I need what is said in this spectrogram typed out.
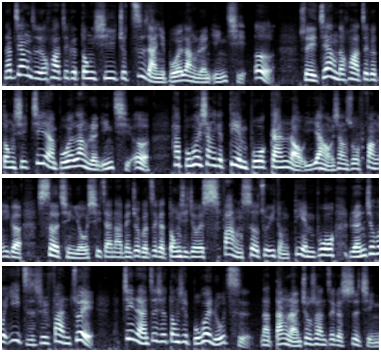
那这样子的话，这个东西就自然也不会让人引起恶。所以这样的话，这个东西既然不会让人引起恶，它不会像一个电波干扰一样，好像说放一个色情游戏在那边，结果这个东西就会放射出一种电波，人就会一直去犯罪。既然这些东西不会如此，那当然，就算这个事情、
